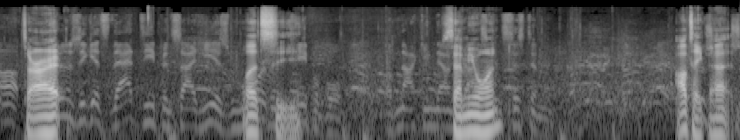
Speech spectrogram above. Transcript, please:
up. It's all right. As soon as he gets that deep inside, he is more Let's see. capable of knocking down Send me one. I'll take that.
